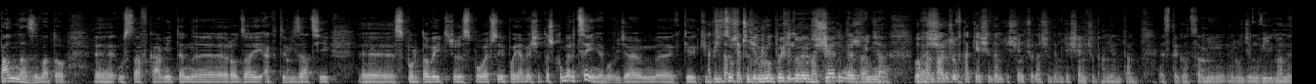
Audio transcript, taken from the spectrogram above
pan nazywa to ustawkami, ten rodzaj aktywizacji sportowej czy społecznej pojawia się też komercyjnie, bo widziałem ki- kibiców czy kilku- grupy, kilku które na siedmiu. Bo pan walczył w takiej 70 na 70, pamiętam, z tego co mi ludzie mówili, mamy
